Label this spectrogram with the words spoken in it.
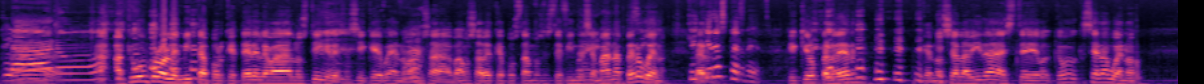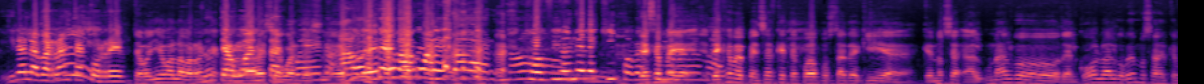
Claro. Ah, aquí hubo un problemita porque Tere le va a los Tigres, así que bueno, Ah. vamos a vamos a ver qué apostamos este fin de semana, pero Sí. bueno. ¿Qué la- quieres perder? ¿Qué quiero perder? que no sea la vida, este, ¿cómo que será bueno? Ir a la barranca a correr. Te voy a llevar a la barranca No te a correr, a ver si aguanta. aguantas. Bueno, Eh, a ver, te va a aguantar. No, Confío en el no, equipo, a ver déjame, si no déjame pensar que te puedo apostar de aquí a que no sea algún algo de alcohol o algo, vemos a ver qué,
